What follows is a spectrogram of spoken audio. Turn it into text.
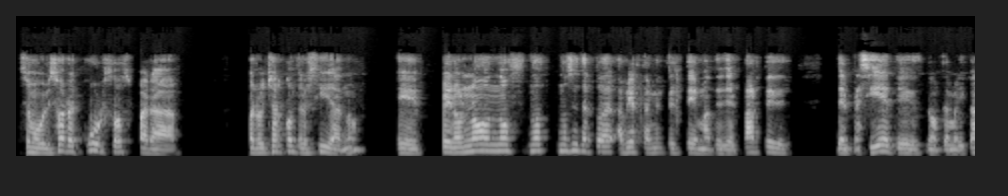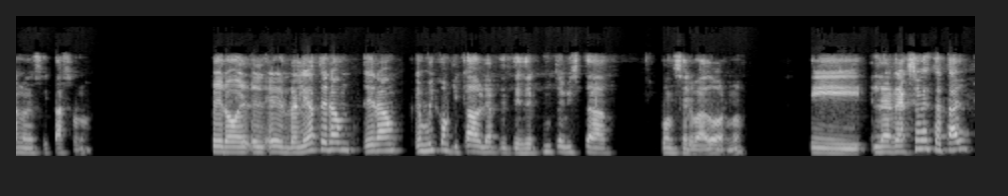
se movilizó recursos para, para luchar contra el SIDA, ¿no? Eh, pero no, no, no, no, se trató abiertamente el tema desde el parte del presidente norteamericano en ese caso, ¿no? pero en realidad era, era es muy complicado hablar desde, el punto de vista conservador, ¿no? Y la reacción estatal,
